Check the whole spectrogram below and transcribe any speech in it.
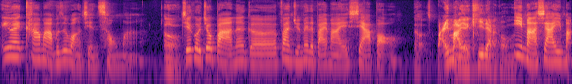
因为卡马不是往前冲吗？嗯，结果就把那个饭局妹的白马也吓爆，白马也 K 俩公，一马吓一马。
